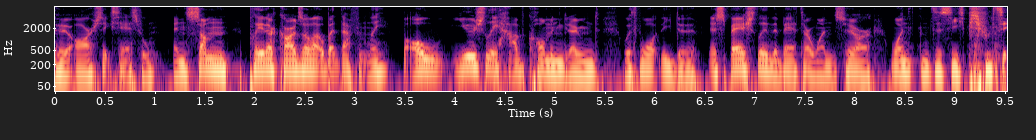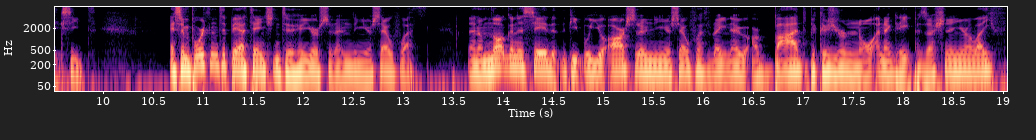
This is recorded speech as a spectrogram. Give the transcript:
who are successful, and some play their cards a little bit differently, but all usually have common ground with what they do, especially the better ones who are wanting to see people succeed. It's important to pay attention to who you're surrounding yourself with. And I'm not going to say that the people you are surrounding yourself with right now are bad because you're not in a great position in your life.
